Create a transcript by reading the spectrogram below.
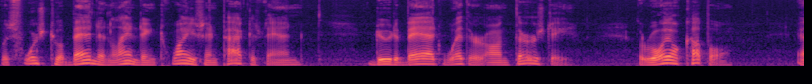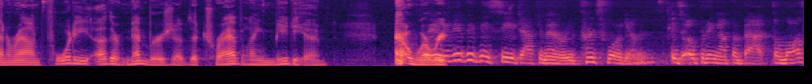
was forced to abandon landing twice in Pakistan due to bad weather on Thursday. The royal couple and around 40 other members of the traveling media were. Well, new BBC documentary, Prince William, is opening up about the loss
